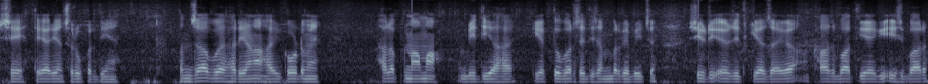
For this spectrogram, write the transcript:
से तैयारियाँ शुरू कर दी हैं। पंजाब व हरियाणा हाई कोर्ट में हलफनामा भी दिया है कि अक्टूबर से दिसंबर के बीच सीटी आयोजित किया जाएगा। खास बात यह है कि इस बार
